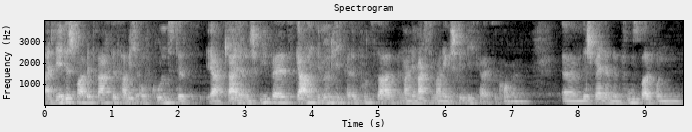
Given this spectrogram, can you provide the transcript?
athletisch mal betrachtet, habe ich aufgrund des ja, kleineren Spielfelds gar nicht die Möglichkeit, im Futsal an meine maximale Geschwindigkeit zu kommen. Ähm, wir sprechen im Fußball von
